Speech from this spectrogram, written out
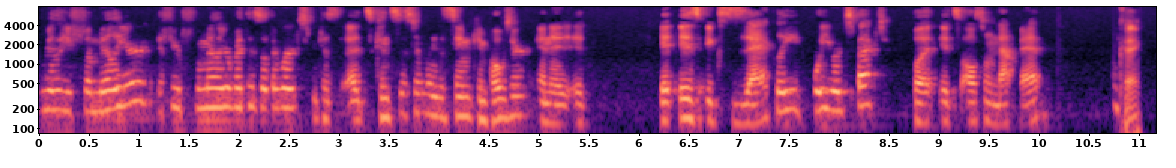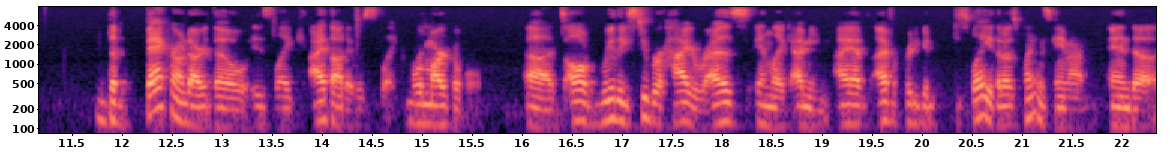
really familiar if you're familiar with his other works because it's consistently the same composer and it, it it is exactly what you expect, but it's also not bad. Okay. The background art though is like I thought it was like remarkable. Uh, it's all really super high res and like I mean I have I have a pretty good display that I was playing this game on and uh,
